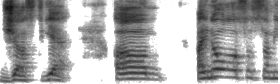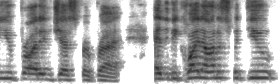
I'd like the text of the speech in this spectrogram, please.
just yet. Um, I know also some of you brought in Jesper Bratt. And to be quite honest with you,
